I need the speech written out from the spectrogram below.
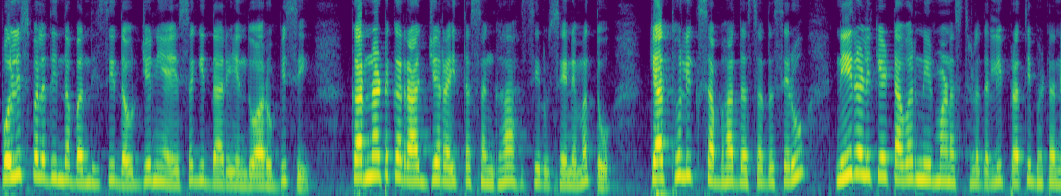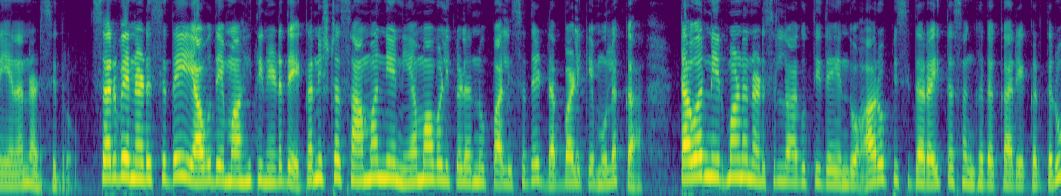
ಪೊಲೀಸ್ ಬಲದಿಂದ ಬಂಧಿಸಿ ದೌರ್ಜನ್ಯ ಎಸಗಿದ್ದಾರೆ ಎಂದು ಆರೋಪಿಸಿ ಕರ್ನಾಟಕ ರಾಜ್ಯ ರೈತ ಸಂಘ, ಹಸಿರು ಸೇನೆ ಮತ್ತು ಕ್ಯಾಥೋಲಿಕ್ ಸಭಾದ ಸದಸ್ಯರು ನೀರಳಿಕೆ ಟವರ್ ನಿರ್ಮಾಣ ಸ್ಥಳದಲ್ಲಿ ಪ್ರತಿಭಟನೆಯನ್ನು ನಡೆಸಿದರು. ಸರ್ವೆ ನಡೆಸದೆ ಯಾವುದೇ ಮಾಹಿತಿ ನೀಡದೆ ಕನಿಷ್ಠ ಸಾಮಾನ್ಯ ನಿಯಮಾವಳಿಗಳನ್ನು ಪಾಲಿಸದೆ ಡಬ್ಬಾಳಿಕೆ ಮೂಲಕ ಟವರ್ ನಿರ್ಮಾಣ ನಡೆಸಲಾಗುತ್ತಿದೆ ಎಂದು ಆರೋಪಿಸಿದ ರೈತ ಸಂಘದ ಕಾರ್ಯಕರ್ತರು,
